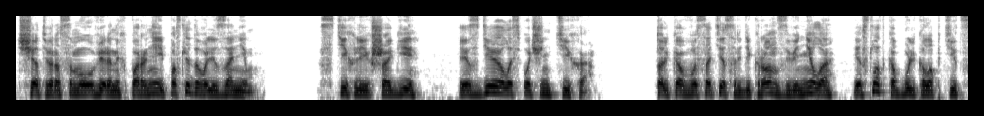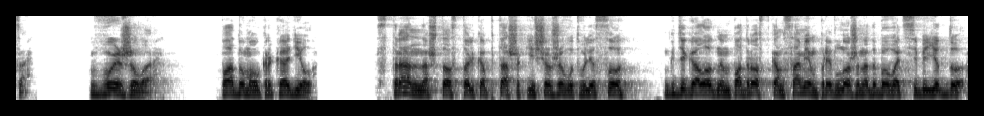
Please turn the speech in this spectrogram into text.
Четверо самоуверенных парней последовали за ним. Стихли их шаги, и сделалось очень тихо. Только в высоте среди крон звенела и сладко булькала птица. «Выжила», — подумал крокодил. «Странно, что столько пташек еще живут в лесу, где голодным подросткам самим предложено добывать себе еду».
